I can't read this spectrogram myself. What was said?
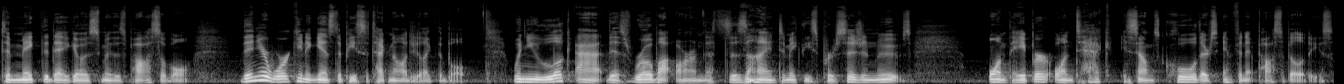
to make the day go as smooth as possible, then you're working against a piece of technology like the Bolt. When you look at this robot arm that's designed to make these precision moves, on paper, on tech, it sounds cool. There's infinite possibilities.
